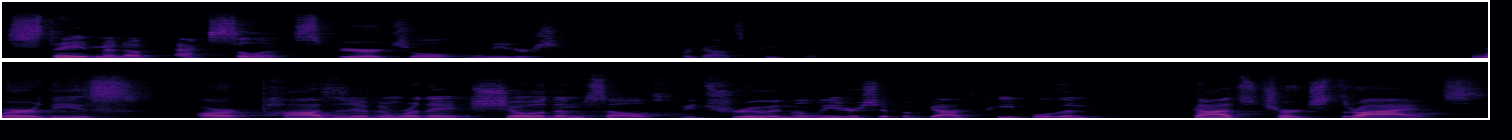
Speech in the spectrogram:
statement of excellent spiritual leadership for God's people. Where these are positive and where they show themselves to be true in the leadership of God's people, then God's church thrives.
